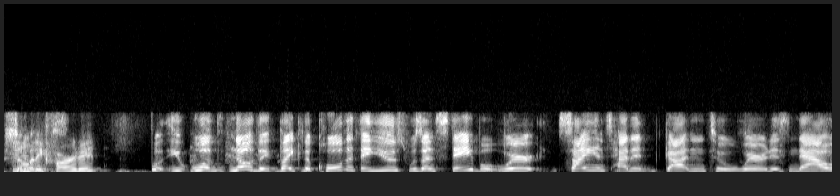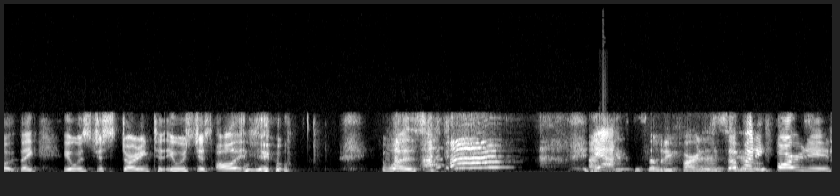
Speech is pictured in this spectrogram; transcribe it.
Somebody knows? farted. Well, you, well no the like the coal that they used was unstable where science hadn't gotten to where it is now like it was just starting to it was just all it knew was Yeah. somebody farted. somebody too. farted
